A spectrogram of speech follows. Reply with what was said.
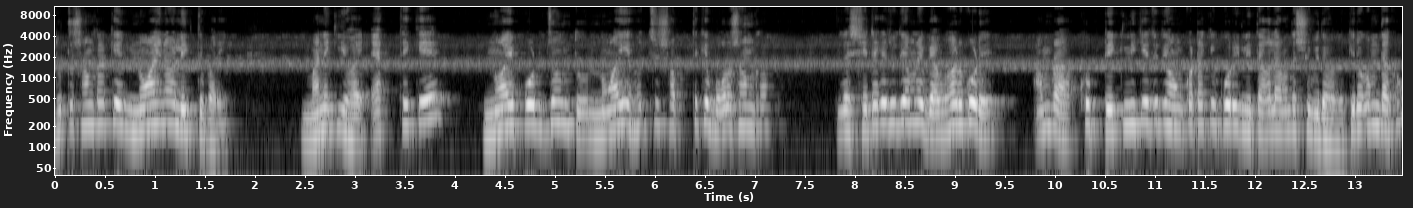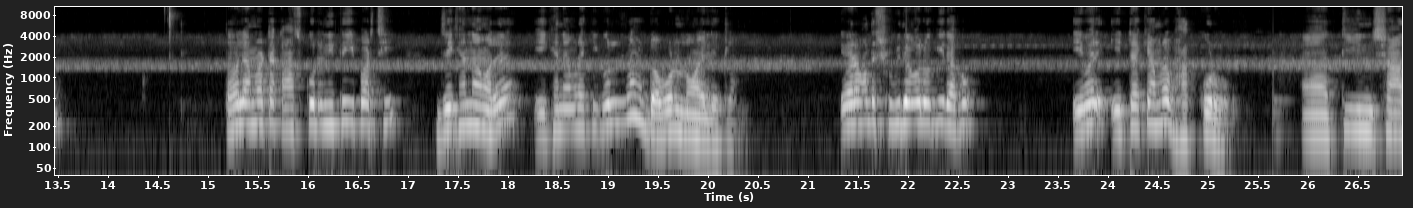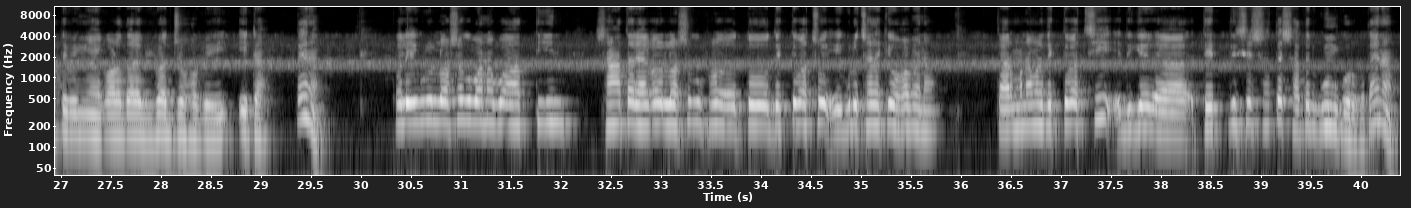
দুটো সংখ্যাকে নয় নয় লিখতে পারি। মানে কি হয়, এক থেকে নয় পর্যন্ত নয় হচ্ছে সব থেকে বড় সংখ্যা। তাহলে সেটাকে যদি আমরা ব্যবহার করে আমরা খুব টেকনিকে যদি অঙ্কটাকে করি নি, তাহলে আমাদের সুবিধা হবে। কীরকম দেখো? তাহলে আমরা একটা কাজ করে নিতেই পারছি। যেখানে আমরা, এইখানে আমরা কি করলাম? ডবল নয় লিখলাম। এবার আমাদের সুবিধা হলো কি দেখো? এবার এটাকে আমরা ভাগ করব। তিন, সাত এবং এগারো দ্বারা বিভাজ্য হবে এটা, তাই না? তাহলে এগুলো লসাগু বানাবো। আর তিন, সাত আর এগারো লসাগু তো দেখতে পাচ্ছ, এগুলো ছাড়া কেউ হবে না। তার মানে আমরা দেখতে পাচ্ছি, এদিকে তেত্রিশের সাথে সাতের গুণ করব, তাই না?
